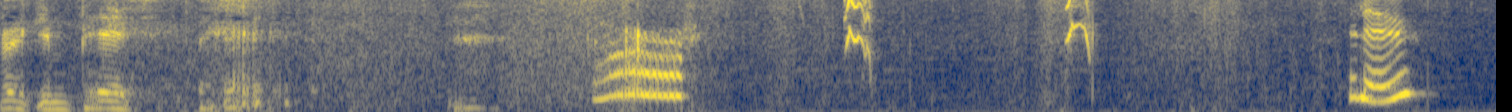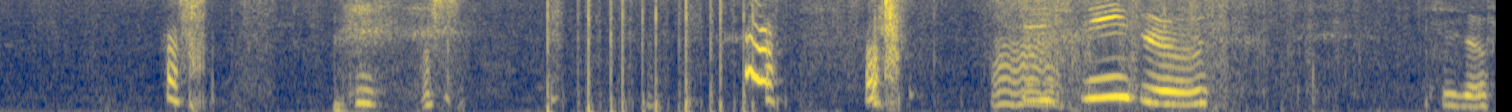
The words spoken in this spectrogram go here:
freaking pissed. Hello. Sneezels. This is off.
